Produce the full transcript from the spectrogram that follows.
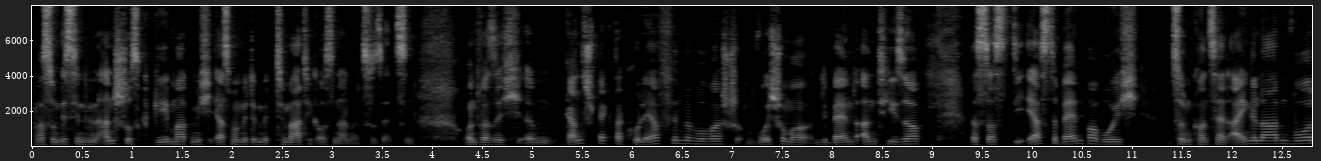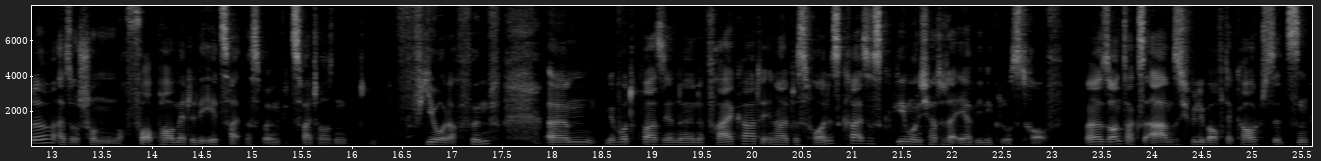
was so ein bisschen den Anschluss gegeben hat, mich erstmal mit der Thematik auseinanderzusetzen. Und was ich ähm, ganz spektakulär finde, wo, wir, wo ich schon mal die Band anteaser, dass das die erste Band war, wo ich zum Konzert eingeladen wurde, also schon noch vor PowerMetal.de Zeiten, das war irgendwie 2004 oder 5. Ähm, mir wurde quasi eine, eine Freikarte innerhalb des Freundeskreises gegeben und ich hatte da eher wenig Lust drauf. Ne, sonntags abends, ich will lieber auf der Couch sitzen,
